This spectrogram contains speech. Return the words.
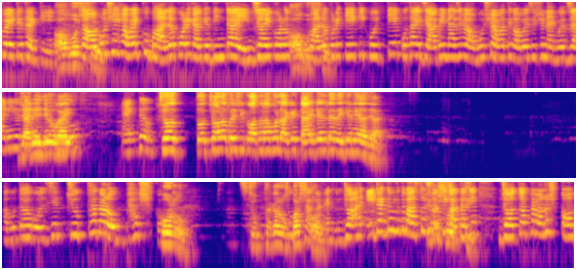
ওয়েটে থাকি। অবশ্যই। সবাই খুব ভালো করে কালকে দিনটা এনজয় করো খুব ভালো করে কে কি কে কোথায় যাবে না যাবে অবশ্যই আমাদের কমেন্ট সেকশন একবার জানিও জানিয়ে দিও ভাই। একদম। তো চলো বেশি কথা না বলে আগে টাইটেলটা দেখে নেওয়া যাক। আবুতা বলছে চুপ থাকার অভ্যাস করো। আচ্ছা। চুপ থাকার অভ্যাস করো। এটা একদম কিন্তু বাস্তব সত্যি সত্যি। কথা যে যত একটা মানুষ কম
